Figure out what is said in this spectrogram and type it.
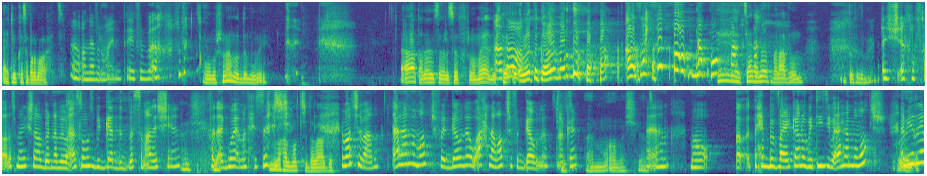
اتلتيكو كسب 4 1 آه نيفر مايند في البلد هو برشلونة عملوا قدامهم إيه؟ آه تعادلنا 0 0 وماله آه طبعا. هو أنتوا كمان برضه. آه صح. No. ساعتها أنا في ملعبهم. إيش اخلص خالص مالكش دعوة بالبرنامج أصلا بس بيتجدد بس معلش يعني. فالأجواء ما تحسهاش. نروح الماتش ده بعده. الماتش اللي بعده. أهم ماتش في الجولة وأحلى ماتش في الجولة. okay؟ اهم آه ماشي. اهم ما هو تحب فايكانو بيتيس يبقى أهم ماتش؟ أمال ريال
